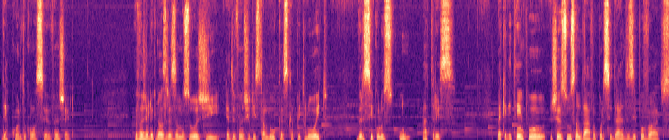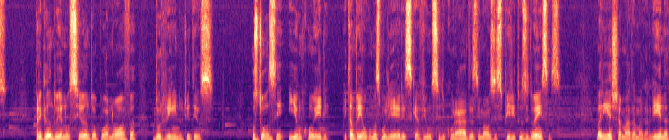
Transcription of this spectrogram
de acordo com o seu Evangelho. O Evangelho que nós rezamos hoje é do evangelista Lucas, capítulo 8, versículos 1 a 3. Naquele tempo, Jesus andava por cidades e povoados, pregando e anunciando a boa nova do reino de Deus. Os doze iam com ele, e também algumas mulheres que haviam sido curadas de maus espíritos e doenças. Maria, chamada Madalena,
